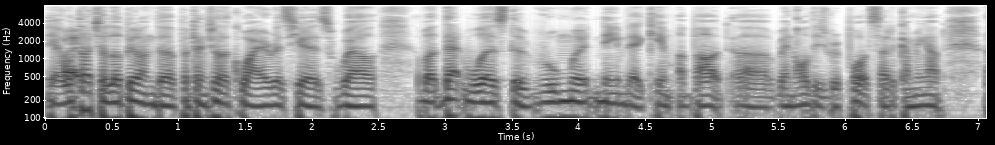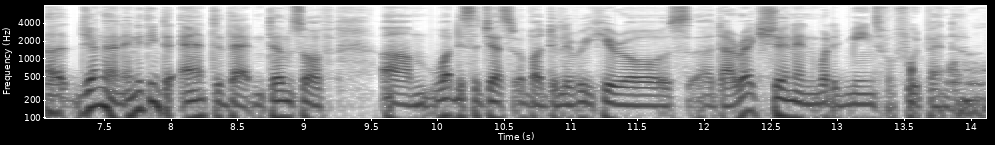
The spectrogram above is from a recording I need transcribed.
yeah, we'll touch a little bit on the potential acquirers here as well. But that was the rumored name that came about uh, when all these reports started coming out. Uh, Jianggan, anything to add to that in terms of um, what this suggests about Delivery Hero's uh, direction and what it means for Foodpanda?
